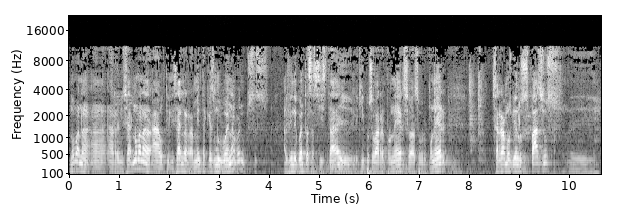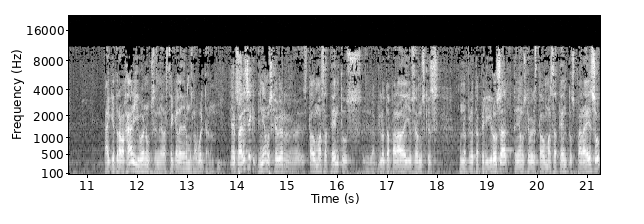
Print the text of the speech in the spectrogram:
no van a, revisar, no van a, utilizar la herramienta que es muy buena, bueno, pues es- al fin de cuentas así está, el equipo se va a reponer, se va a sobreponer, cerramos bien los espacios, eh, hay que trabajar y bueno, pues en el Azteca le daremos la vuelta, ¿no? Me parece que teníamos que haber estado más atentos, eh, la pelota parada, ellos sabemos que es una pelota peligrosa, teníamos que haber estado más atentos para eso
